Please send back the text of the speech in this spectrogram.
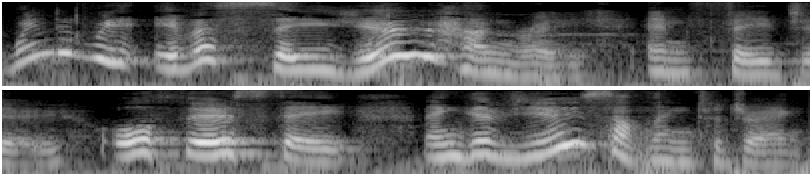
when did we ever see you hungry and feed you, or thirsty and give you something to drink?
